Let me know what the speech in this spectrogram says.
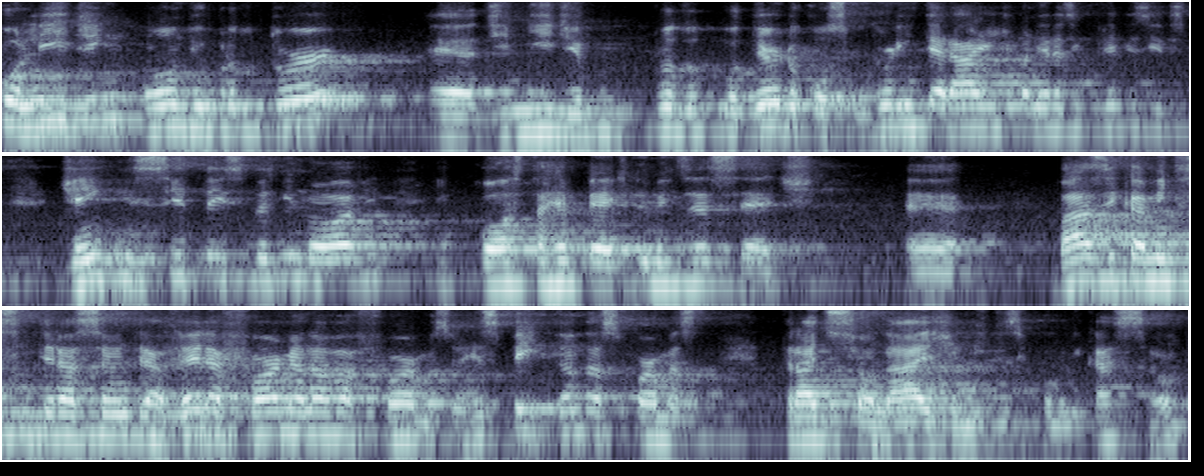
colidem, onde o produtor é, de mídia, o poder do consumidor, interage de maneiras imprevisíveis. Jenkins cita isso em 2009 e Costa repete em 2017. É, basicamente, essa interação entre a velha forma e a nova forma, seja, respeitando as formas tradicionais de mídias e comunicação,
